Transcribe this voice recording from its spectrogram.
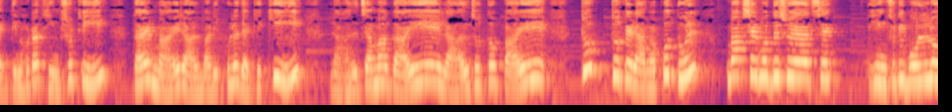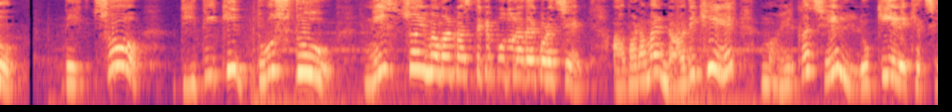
একদিন হঠাৎ হিংসুটি তার মায়ের আলমারি খুলে দেখে কি? লাল জামা গায়ে, লাল জুতো পায়ে, টুকটুকে রাঙা পুতুল বাক্সের মধ্যে শুয়ে আছে। হিংসুটি বলল, দেখছ? দিদি কি দুষ্টু। নিশ্চয়ই মামার কাছ থেকে পুতুল আদায় করেছে। আবার আমায় না দেখিয়ে মায়ের কাছে লুকিয়ে রেখেছে।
